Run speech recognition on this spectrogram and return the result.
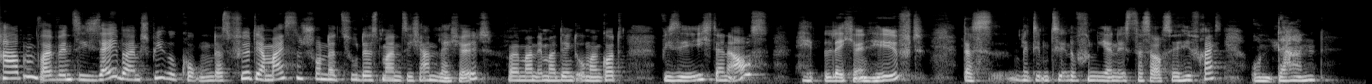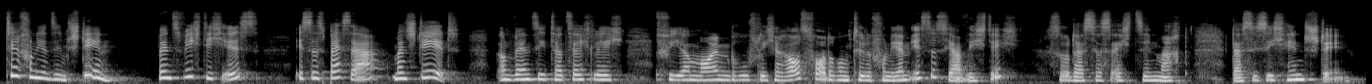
haben, weil wenn sie selber im Spiegel gucken, das führt ja meistens schon dazu, dass man sich anlächelt, weil man immer denkt, oh mein Gott, wie sehe ich denn aus? Lächeln hilft. Das mit dem Telefonieren ist das auch sehr hilfreich. Und dann telefonieren Sie im Stehen. Wenn es wichtig ist, ist es besser, man steht. Und wenn Sie tatsächlich für Ihre neuen berufliche Herausforderungen telefonieren, ist es ja wichtig, so dass es echt Sinn macht, dass Sie sich hinstehen.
